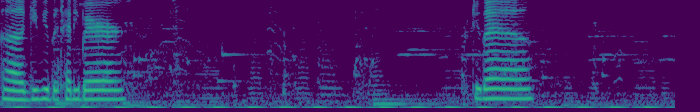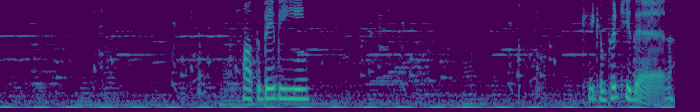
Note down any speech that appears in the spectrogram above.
Uh, give you the teddy bear. Put you there. Swap the baby. Okay, can put you there.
